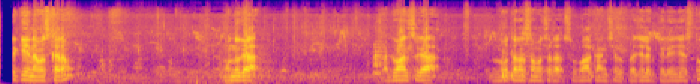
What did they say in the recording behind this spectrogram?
అందరికీ నమస్కారం. ముందుగా అడ్వాన్స్గా నూతన సంవత్సర శుభాకాంక్షలు ప్రజలకు తెలియజేస్తూ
